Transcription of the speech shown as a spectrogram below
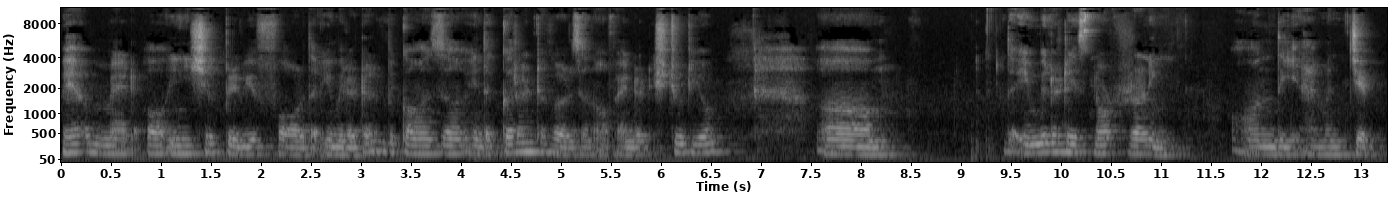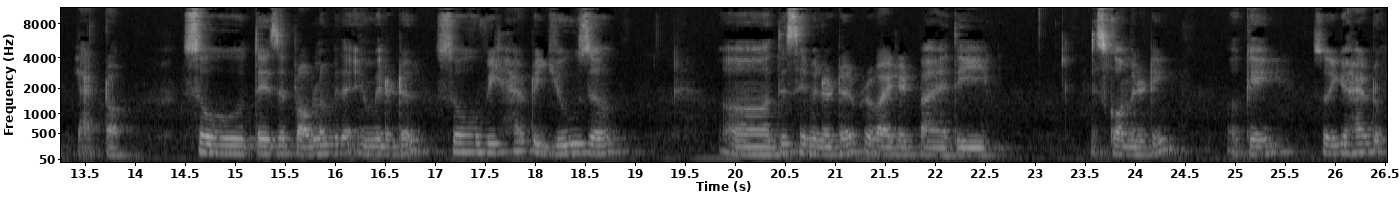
we have made our initial preview for the emulator because uh, in the current version of android studio um, the emulator is not running on the m1 chip laptop. So there's a problem with the emulator. So we have to use uh, uh, this emulator provided by the this community. Okay? So you have to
